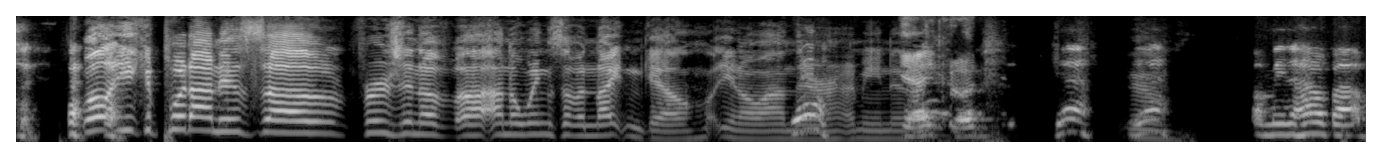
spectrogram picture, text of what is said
too. well, he could put on his uh, version of uh, "On the Wings of a Nightingale," you know, on Yeah. there. I mean, Yeah, he could. Yeah, yeah. I mean, how about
